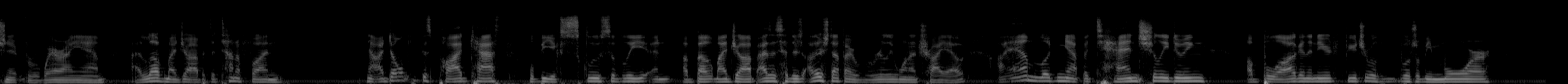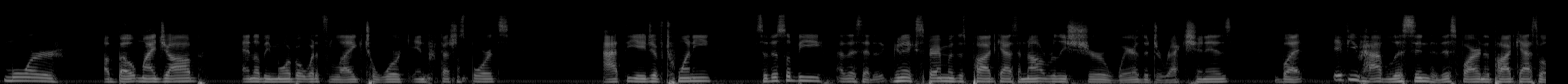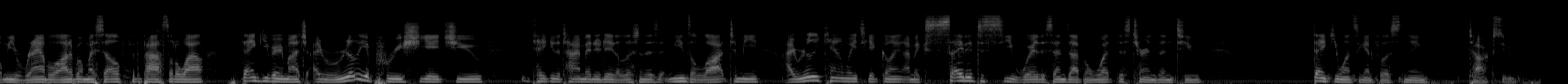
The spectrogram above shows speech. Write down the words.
fortunate for where I am. I love my job. It's a ton of fun. Now, I don't think this podcast will be exclusively and about my job. As I said, there's other stuff I really want to try out. I am looking at potentially doing a blog in the near future, which will be more, more about my job, and it'll be more about what it's like to work in professional sports at the age of 20. So this will be, as I said, going to experiment with this podcast. I'm not really sure where the direction is, but if you have listened this far into the podcast about me ramble on about myself for the past little while, thank you very much. I really appreciate you taking the time out of your day to listen to this. It means a lot to me. I really can't wait to get going. I'm excited to see where this ends up and what this turns into. Thank you once again for listening. Talk soon.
